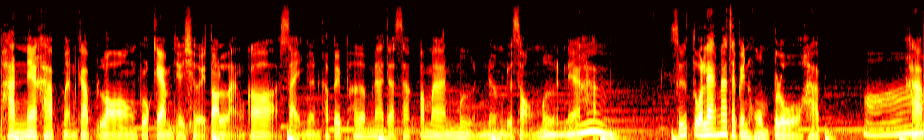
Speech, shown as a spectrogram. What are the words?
2,000เนี่ยครับ เหมือนกับลองโปรแกรมเฉยๆ ตอนหลังก็ใส่เงินเข้าไปเพิ่มน่าจะสักประมาณหมื่นหนึ่งหรือ 20,000เนี่ยครับอืมซื้อตัวแรกน่าจะเป็นโฮมโปรครับอ๋อ ครับ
